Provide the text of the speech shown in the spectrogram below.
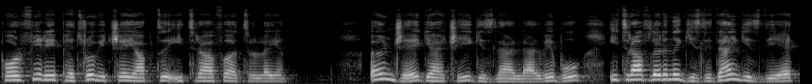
Porfiri Petroviç'e yaptığı itirafı hatırlayın. Önce gerçeği gizlerler ve bu itiraflarını gizliden gizliye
